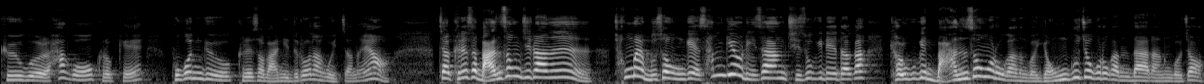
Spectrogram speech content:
교육을 하고 그렇게 보건 교육 그래서 많이 늘어나고 있잖아요. 자, 그래서 만성 질환은 정말 무서운 게 3개월 이상 지속이 되다가 결국엔 만성으로 가는 거예요. 영구적으로 간다라는 거죠.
